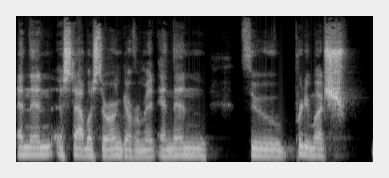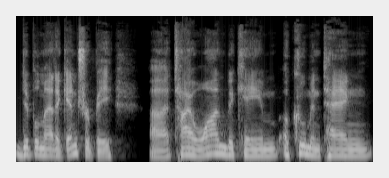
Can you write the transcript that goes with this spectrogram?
and then established their own government. And then through pretty much diplomatic entropy, uh, Taiwan became a Kuomintang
